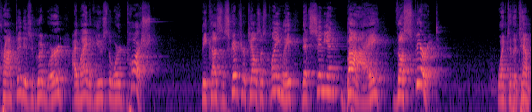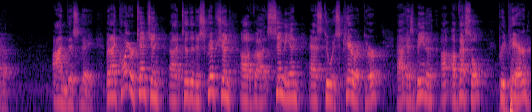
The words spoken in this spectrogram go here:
prompted is a good word. I might have used the word pushed because the scripture tells us plainly that Simeon, by the Spirit, went to the temple on this day. But I'd call your attention uh, to the description of uh, Simeon as to his character, uh, as being a, a, vessel prepared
